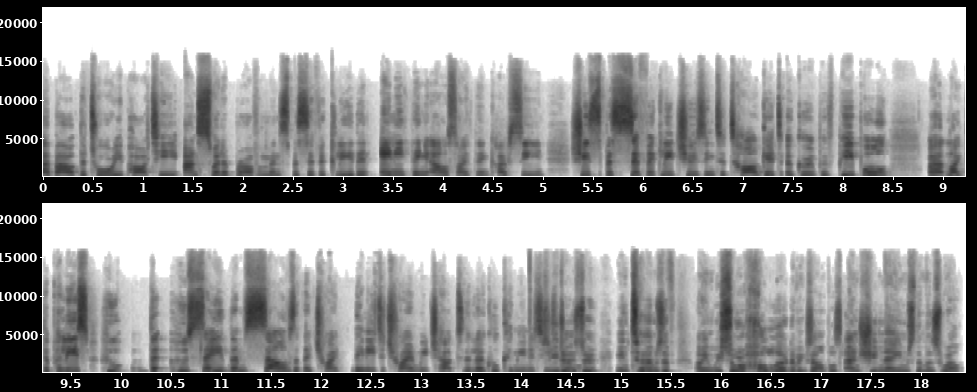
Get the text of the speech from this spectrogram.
about the Tory party and Suella Braverman specifically than anything else I think I've seen. She's specifically choosing to target a group of people. Uh, like the police, who who say themselves that they try they need to try and reach out to the local community. So, you don't, so in terms of, I mean, we saw a whole load of examples, and she names them as well.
